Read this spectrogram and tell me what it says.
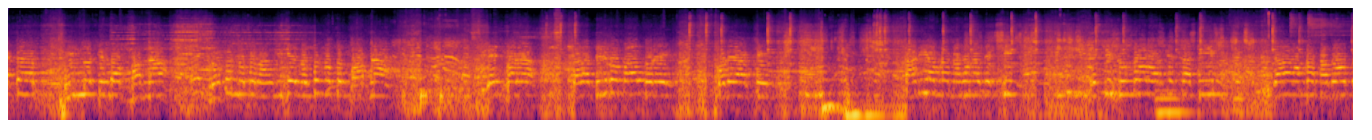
একটা ভিন্ন চিন্তা ভাবনা নতুন নতুন আঙ্গিকে, নতুন নতুন ভাবনা নমুনা দেখছি একটি সুন্দর অর্কেস্ট্রা টিম যা আমরা সাধারণত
